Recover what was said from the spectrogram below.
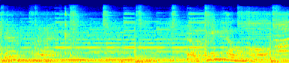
pinprick. There'll be no more.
